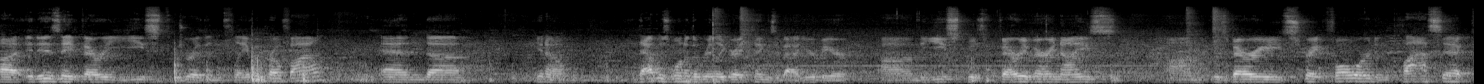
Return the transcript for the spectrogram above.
Uh, it is a very yeast-driven flavor profile, and uh, you know, that was one of the really great things about your beer. Um, the yeast was very, very nice. Um, it was very straightforward and classic.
